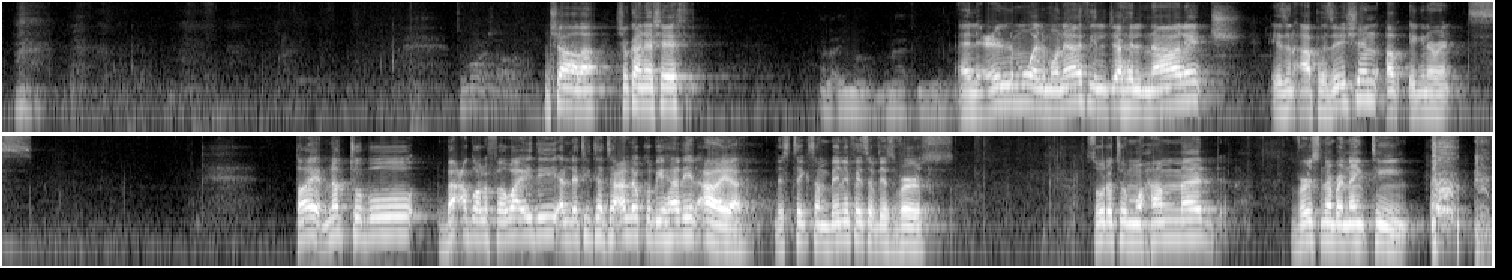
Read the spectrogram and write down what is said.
إن شاء الله. شكرا يا شيخ؟ العلم منافي العلم المنافي للجهل knowledge is an opposition of ignorance. طيب نكتب بعض الفوائد التي تتعلق بهذه الآية. Let's take some benefits of this verse. سورة محمد verse number 19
